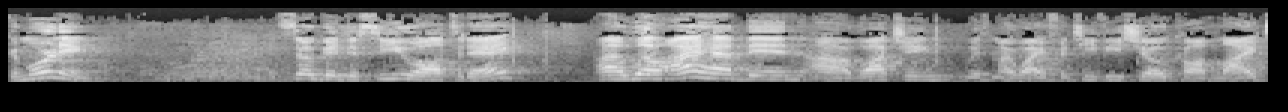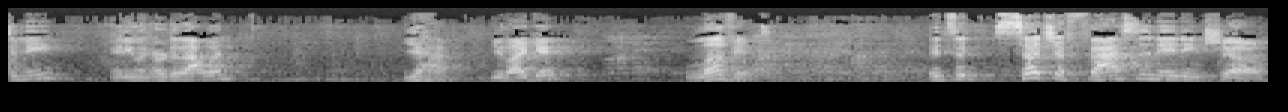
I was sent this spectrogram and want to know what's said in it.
Good morning. Good morning. It's so good to see you all today. Uh, well, I have been uh, watching with my wife a TV show called Lie to Me. Anyone heard of that one? Yeah. You like it? Love it. It's a, such a fascinating show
